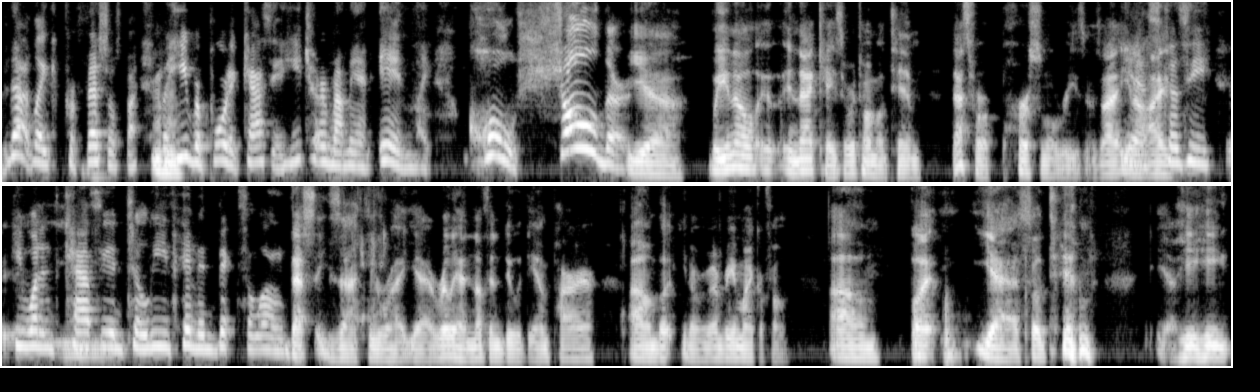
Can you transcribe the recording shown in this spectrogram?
not like professional spy, but Mhm. he reported Cassian. He turned my man in like cold shoulder. yeah. But you know, in that case, if we're talking about Tim, that's for personal reasons. I, you know, yes, I because he he wanted Cassian to leave him and Bix alone. That's exactly right. Yeah, it really had nothing to do with the empire. Um, but you know, remember your microphone. Um, but yeah, so Tim, yeah, he he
